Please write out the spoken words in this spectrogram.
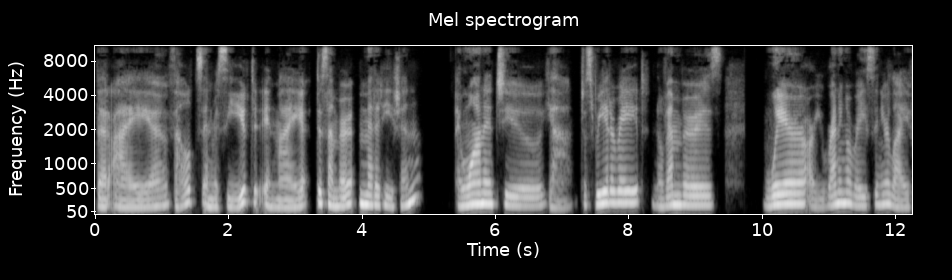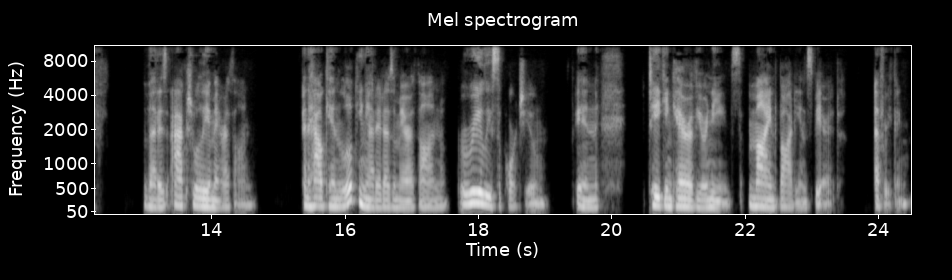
that I uh, felt and received in my December meditation, I wanted to, yeah, just reiterate November's where are you running a race in your life that is actually a marathon? And how can looking at it as a marathon really support you in taking care of your needs, mind, body, and spirit, everything?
